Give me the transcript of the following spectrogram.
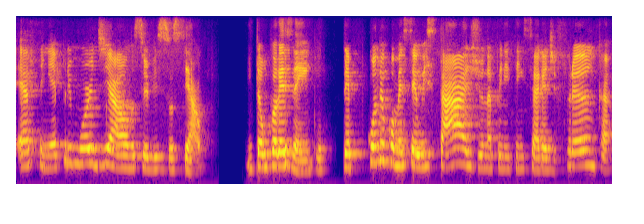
é assim, é primordial no serviço social. Então, por exemplo, de, quando eu comecei o estágio na penitenciária de Franca,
